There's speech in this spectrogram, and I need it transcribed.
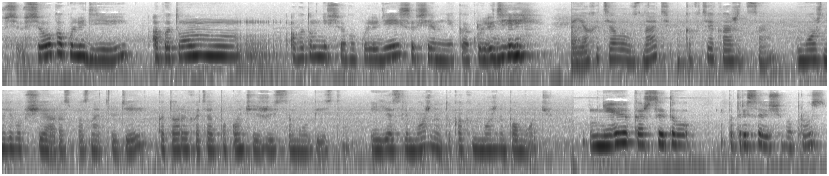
все, все как у людей, а потом, а потом не все как у людей, совсем не как у людей. Я хотела узнать, как тебе кажется, можно ли вообще распознать людей, которые хотят покончить жизнь самоубийством? И если можно, то как им можно помочь? Мне кажется, это потрясающий вопрос,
